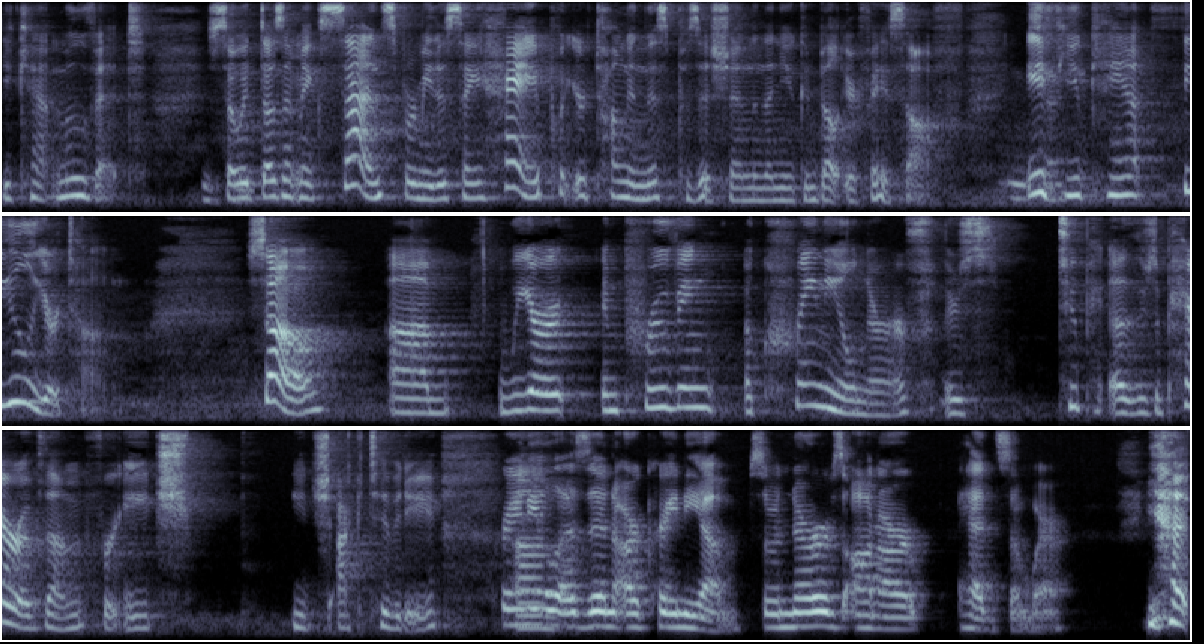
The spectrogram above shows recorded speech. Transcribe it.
you can't move it. So it doesn't make sense for me to say, "Hey, put your tongue in this position, and then you can belt your face off." Okay. If you can't feel your tongue, so um, we are improving a cranial nerve. There's two uh, there's a pair of them for each each activity. Cranial um, as in our cranium so nerves on our head somewhere. Yeah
